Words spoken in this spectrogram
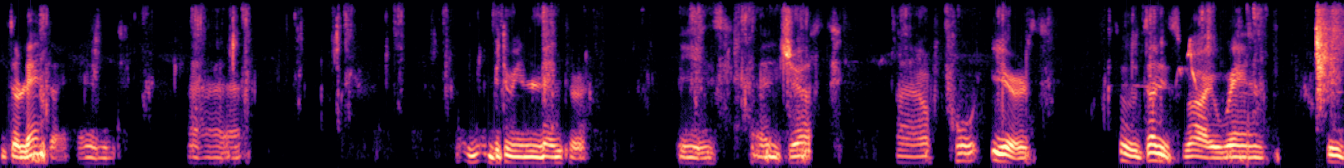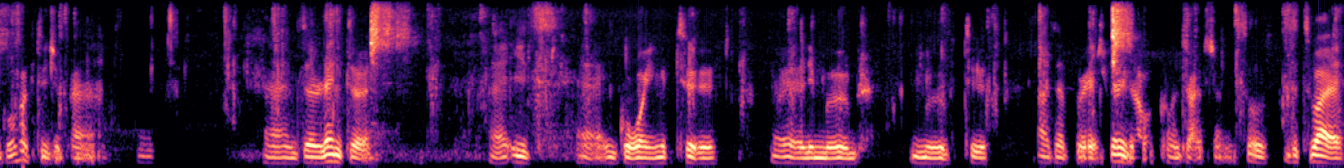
the lender and uh, between lender is uh, just uh, four years. So that is why when we go back to Japan, the renter uh, is uh, going to uh, remove move to other place. There is our contraction. So that's why.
